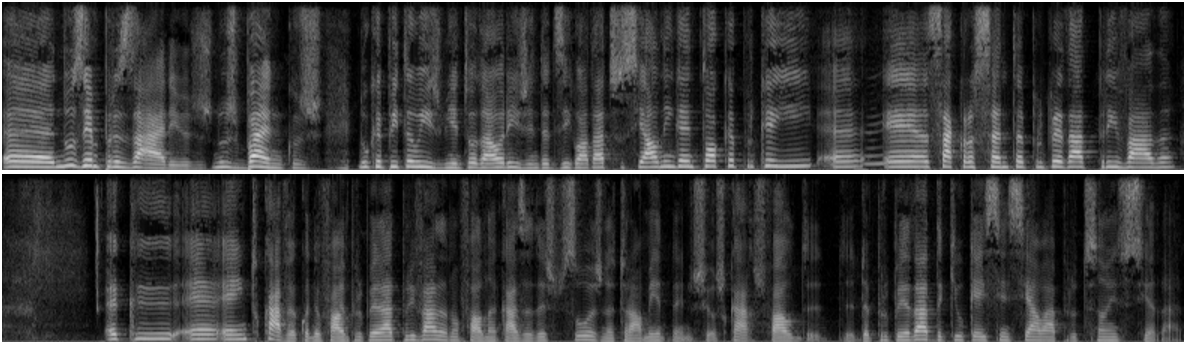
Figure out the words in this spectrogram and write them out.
Uh, nos empresários, nos bancos, no capitalismo e em toda a origem da desigualdade social, ninguém toca porque aí uh, é a sacrossanta propriedade privada a que é, é, intocável. Quando eu falo em propriedade privada, não falo na casa das pessoas, naturalmente, nem nos seus carros, falo de, de, da propriedade daquilo que é essencial à produção em sociedade.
